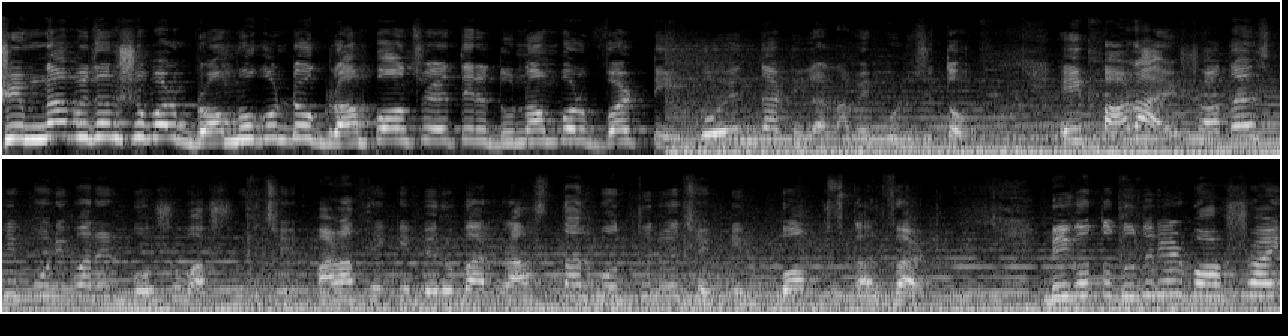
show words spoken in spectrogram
সিমনা বিধানসভার ব্রহ্মকুণ্ড গ্রাম পঞ্চায়েতের দু নম্বর ওয়ার্ডটি গোয়েন্দা টিলা নামে পরিচিত। এই পাড়ায় সাতাশটি পরিবারের বসবাস রয়েছে। পাড়া থেকে বেরোবার রাস্তার মধ্যে রয়েছে একটি বক্স কালভার্ট বিগত দুদিনের বর্ষায়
